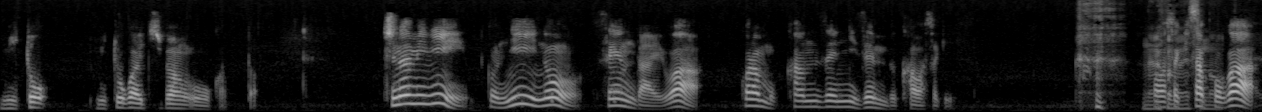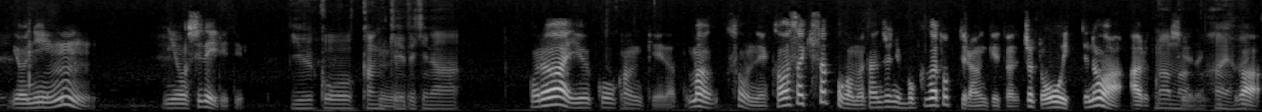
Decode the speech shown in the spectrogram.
水戸。水戸が一番多かった。ちなみに、この2位の仙台は、これはもう完全に全部川崎です。川崎札幌が4人、2押しで入れてる。友好関係的な、これは友好関係だと。まあ、そうね。川崎札幌がまあ単純に僕が取ってるアンケートなんでちょっと多いっていうのはあるかもしれないですが、まあまあはいは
